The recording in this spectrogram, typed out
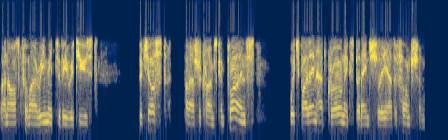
and asked for my remit to be reduced to just financial crimes compliance, which by then had grown exponentially as a function.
